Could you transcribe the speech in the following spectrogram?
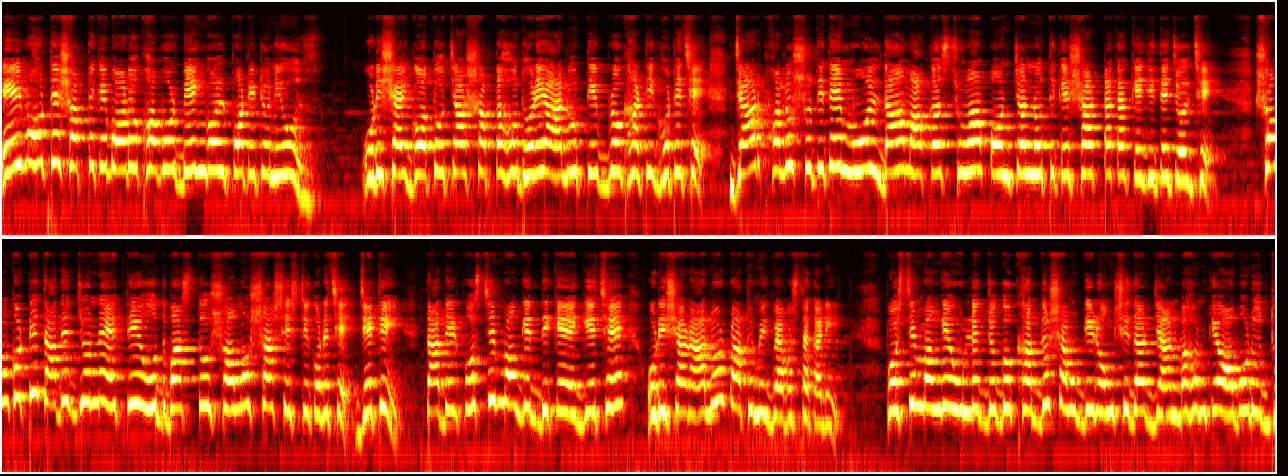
এই মুহূর্তে সব থেকে বড় খবর বেঙ্গল পটেটো নিউজ। উড়িষ্যায় গত চার সপ্তাহ ধরে আলুর তীব্র ঘাঁটি ঘটেছে, যার ফলশ্রুতিতে মূল দাম আকাশ ছোঁয়া পঞ্চান্ন থেকে ষাট টাকা কেজিতে চলছে। সংকটটি তাদের জন্য একটি উদ্বাস্তু সমস্যা সৃষ্টি করেছে, যেটি তাদের পশ্চিমবঙ্গের দিকে এগিয়েছে ওড়িশার আলুর প্রাথমিক ব্যবস্থাকারী। পশ্চিমবঙ্গে উল্লেখযোগ্য খাদ্য সামগ্রীর অংশীদার যানবাহনকে অবরুদ্ধ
